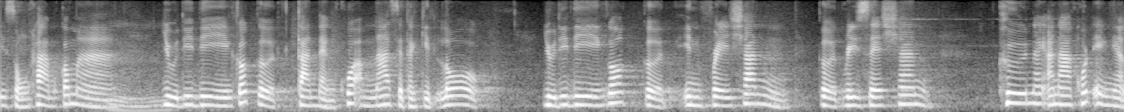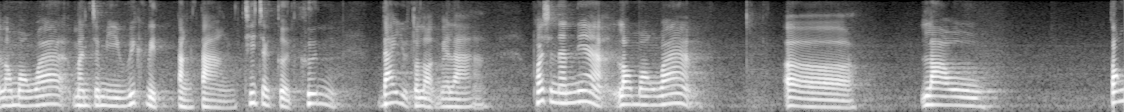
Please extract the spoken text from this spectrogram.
ๆสงครามก็มา อยู่ดีๆ ก็เกิดการแบ่งขั้วอำนาจเศรษฐกิจโลก อยู่ดีๆ ก็เกิด inflation เกิด recession คือในอนาคตเองเนี่ยเรามองว่ามันจะมีวิกฤตต่างๆ ที่จะเกิดขึ้นได้อยู่ตลอดเวลา เพราะฉะนั้นเนี่ยเรามองว่าเอ่อเราต้อง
